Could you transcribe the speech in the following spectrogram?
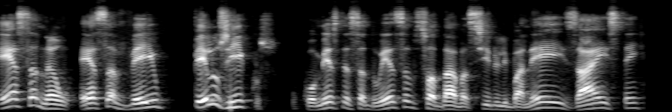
Essa não, essa veio pelos ricos. O começo dessa doença só dava sírio-libanês, Einstein.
